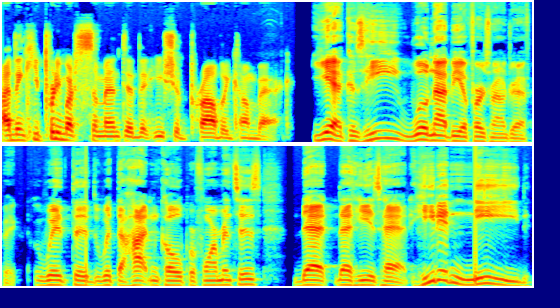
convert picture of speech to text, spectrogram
I think he pretty much cemented that he should probably come back. Yeah, because he will not be a first round draft pick with the with the hot and cold performances that that he has had. He didn't need,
